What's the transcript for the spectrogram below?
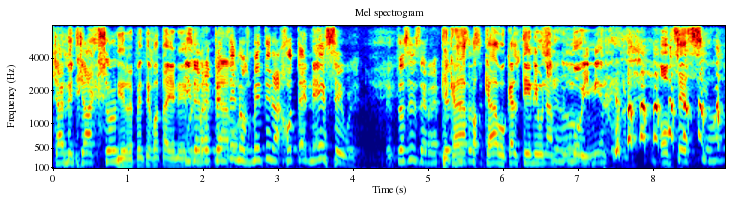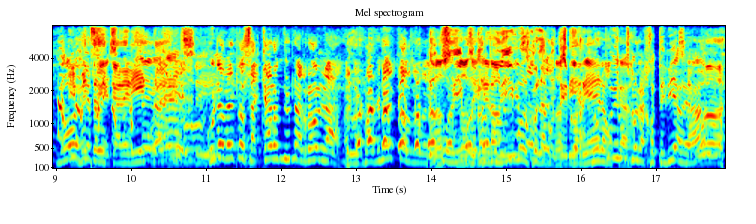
Janet Jackson. Y de repente JNS. y de marcado. repente nos meten a JNS, güey. Entonces de repente... Que cada, vocal tiene una- un movimiento. Obsesión. No, Y métele es- caderita. Güey, Una vez nos sacaron de una rola a los magnetos, güey. No pudimos, nos no pudimos con la nos jotería. corrieron. No pudimos con la jotería, ¿verdad?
